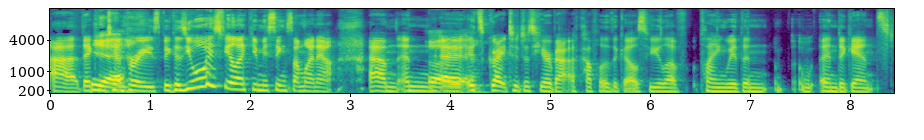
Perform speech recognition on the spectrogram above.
uh, their yeah. contemporaries because you always feel like you're missing someone out. Um, and oh, uh, yeah. it's great to just hear about a couple of the girls who you love playing with and and against.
